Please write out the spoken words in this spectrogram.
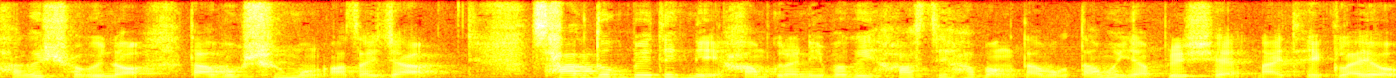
থাঙ্গি সগৈন তাবুক সুমুং আজাই যা শাকদুক বেদিকনি হামগ্রা নিবাগই হাস্তি হাবং তাবুক তামইয়া প্রিসে নাইথাইক্লায়ও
